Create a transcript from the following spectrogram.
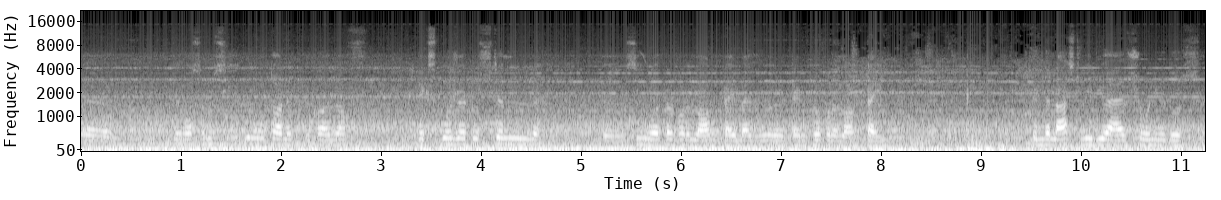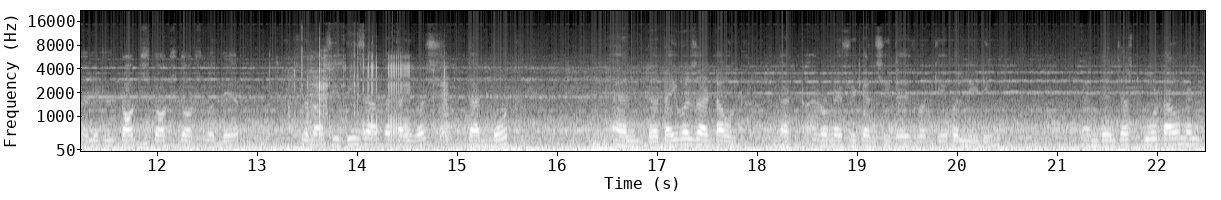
uh, there was some sea growth on it because of exposure to still uh, seawater for a long time, as we were at Tenko for a long time. In the last video, I have shown you those uh, little dots, dots, dots were there. So now see, these are the divers, that boat, and the divers are down. That I don't know if you can see. There is one cable leading, and they'll just go down and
